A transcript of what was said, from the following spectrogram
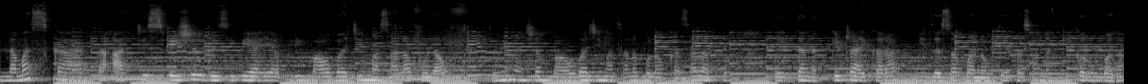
नमस्कार तर आजची स्पेशल रेसिपी आहे आपली पावभाजी मसाला पुलाव. तुम्ही म्हणशाल पावभाजी मसाला पुलाव कसा लागतो? तर एकदा नक्की ट्राय करा. मी जसा बनवते तसा नक्की करून बघा.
